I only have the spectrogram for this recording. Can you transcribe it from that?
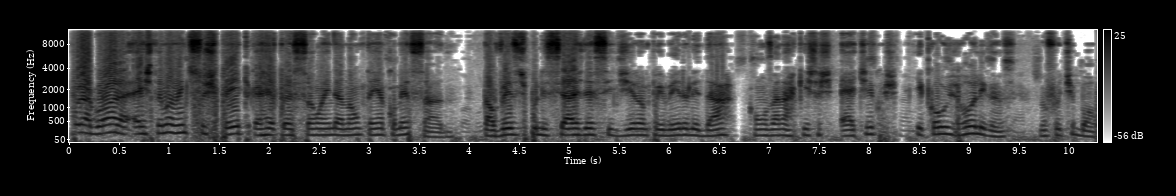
Por agora, é extremamente suspeito que a repressão ainda não tenha começado. Talvez os policiais decidiram primeiro lidar com os anarquistas étnicos e com os hooligans no futebol.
